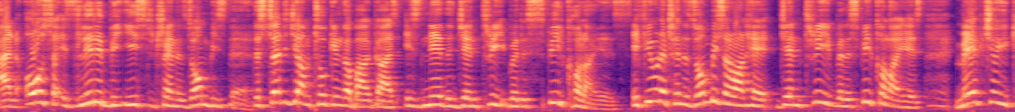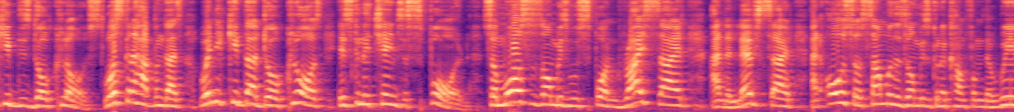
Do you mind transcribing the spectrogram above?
and also it's a little bit easy to train the zombies there. The strategy I'm talking about guys is near the gen 3 where the speed cola is. If you want to train the zombies around here, gen 3 where the speed cola is, make sure you keep this door closed. What's gonna happen guys, when you keep that door closed, it's gonna change the spawn. So most of the zombies will spawn right side and the left side and also some of the zombies gonna come from the window.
